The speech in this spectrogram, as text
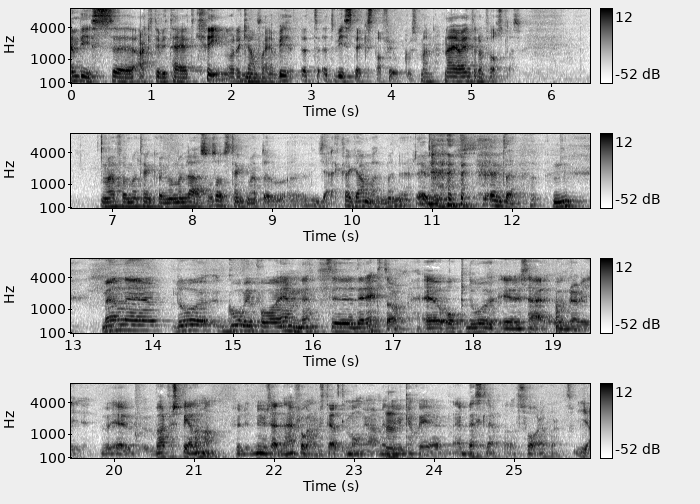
en viss eh, aktivitet kring och det Mm. kanske är en, ett, ett visst extra fokus. Men nej, jag är inte den första. Nej, för man tänker när man läser så, så tänker man att du är jäkla gammal, men det, är du inte. Mm. Men eh, då går vi på ämnet eh, direkt då. Och då är det så här, undrar vi, varför spelar man? För nu så här, den här frågan har vi ställt till många, men Mm. du kanske är är bäst lämpad att svara på den. Ja,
